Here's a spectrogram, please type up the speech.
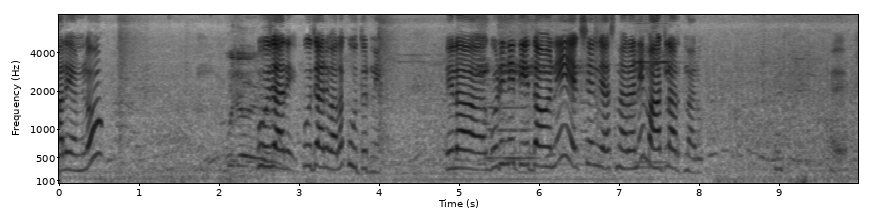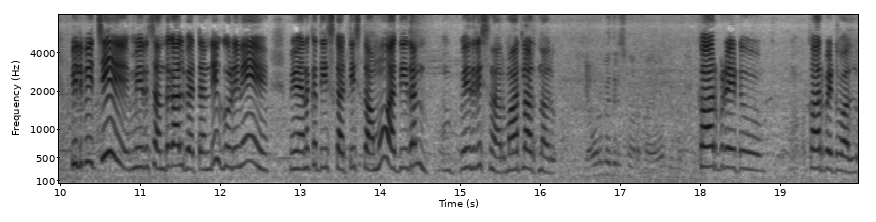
ఆలయంలో పూజారి పూజారి వాళ్ళ కూతుర్ని. ఇలా గుడిని తీద్దామని ఎక్స్చేంజ్ చేస్తున్నారని మాట్లాడుతున్నారు. పిలిపించి మీరు సంతకాలు పెట్టండి గుడిని మేము వెనక తీసి కట్టిస్తాము అది ఇదని బెదిరిస్తున్నారు మాట్లాడుతున్నారు. కార్పొరేటు కార్పొరేట్ వాళ్ళు.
